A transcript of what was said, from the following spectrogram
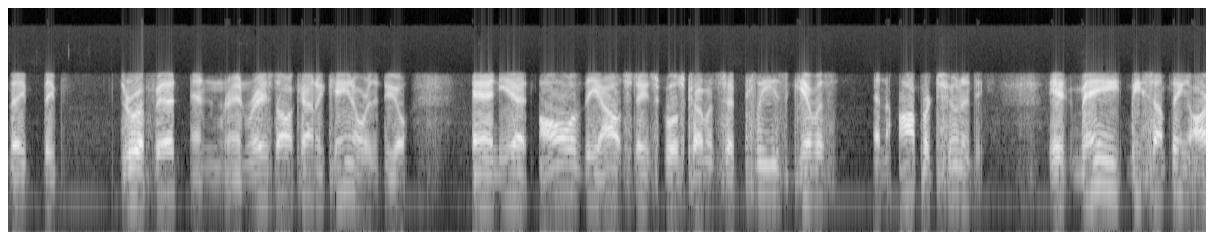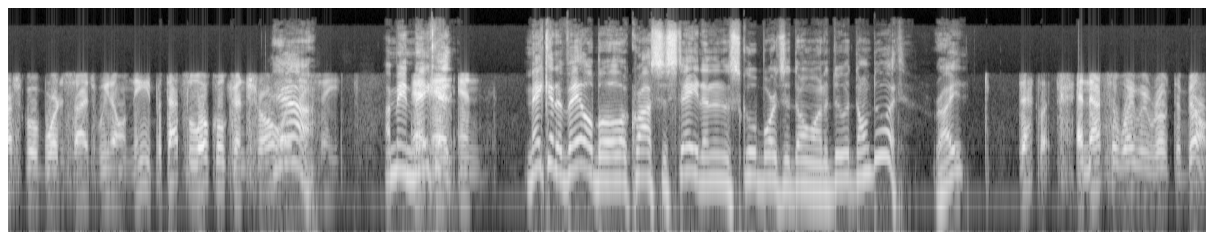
they they threw a fit and and raised all kind of Cain over the deal. And yet, all of the outstate schools come and said, "Please give us an opportunity." It may be something our school board decides we don't need, but that's local control. Yeah. I mean, make and, it and make it available across the state, and then the school boards that don't want to do it don't do it, right? Exactly. And that's the way we wrote the bill.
